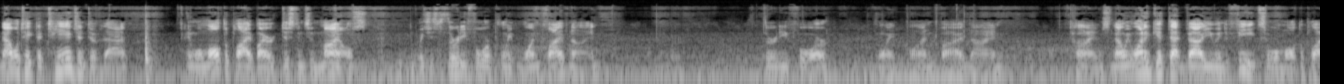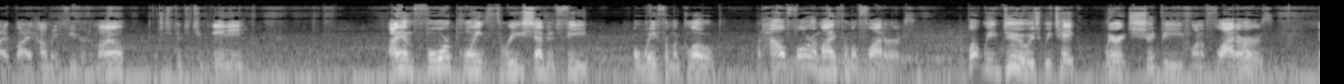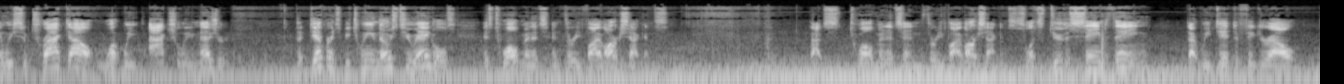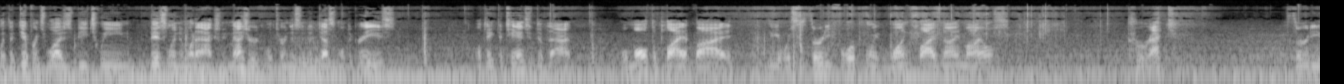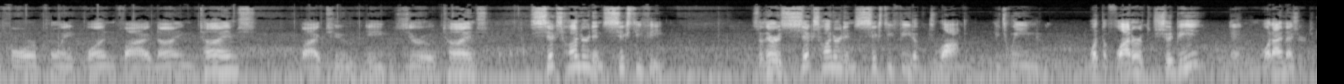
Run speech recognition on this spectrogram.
Now we'll take the tangent of that and we'll multiply it by our distance in miles, which is 34.159. 34.159 times. Now we want to get that value into feet, so we'll multiply it by how many feet are in a mile, which is 5280. I am 4.37 feet away from a globe, but how far am I from a flat earth? What we do is we take where it should be on a flat earth and we subtract out what we actually measured. The difference between those two angles is 12 minutes and 35 arc seconds. That's 12 minutes and 35 arc seconds. So let's do the same thing that we did to figure out what the difference was between Bislin and what I actually measured. We'll turn this into decimal degrees. We'll take the tangent of that. We'll multiply it by, I think it was 34.159 miles. Correct? 34.159 times 5280 times 660 feet. So there is 660 feet of drop between what the flat earth should be and what I measured.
